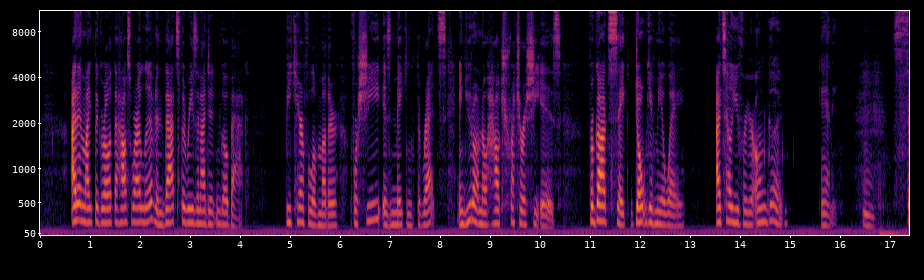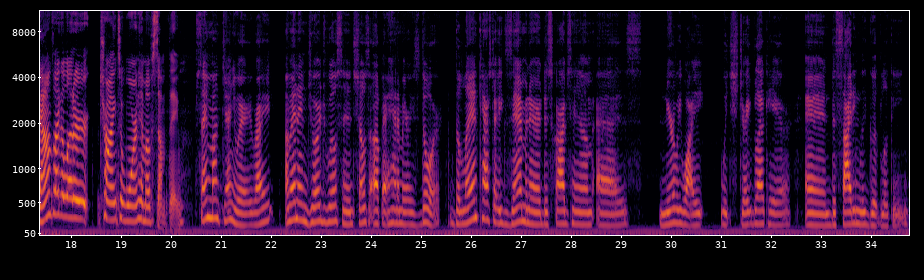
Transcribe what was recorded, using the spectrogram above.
I didn't like the girl at the house where I lived, and that's the reason I didn't go back. Be careful of mother, for she is making threats, and you don't know how treacherous she is. For God's sake, don't give me away. I tell you for your own good, Annie. Mm. Sounds like a letter trying to warn him of something. Same month, January, right? A man named George Wilson shows up at Hannah Mary's door. The Lancaster Examiner describes him as nearly white with straight black hair and decidedly good looking.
